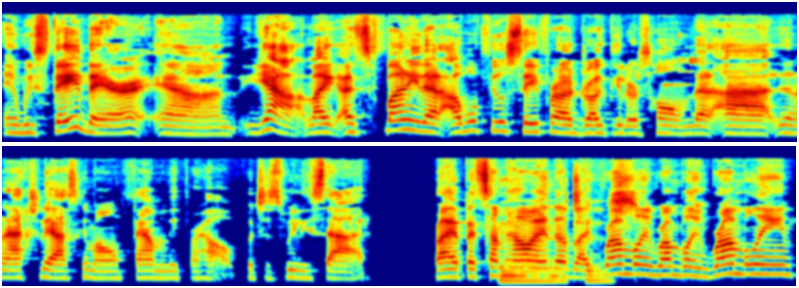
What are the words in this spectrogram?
and we stayed there. And yeah, like it's funny that I will feel safer at a drug dealer's home than I than actually asking my own family for help, which is really sad, right? But somehow I end up like is. rumbling, rumbling, rumbling.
